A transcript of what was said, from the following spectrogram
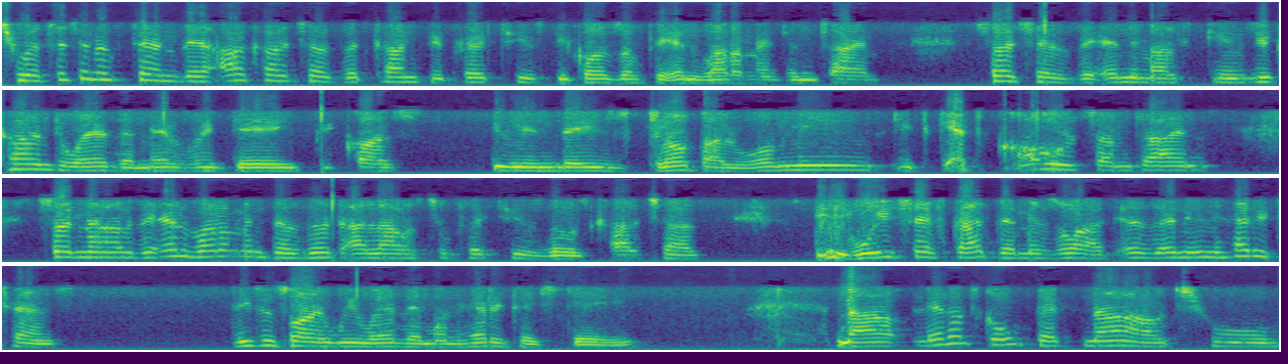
to a certain extent, there are cultures that can't be practiced because of the environment and time, such as the animal skins. You can't wear them every day because even there is global warming, it gets cold sometimes. So now the environment does not allow us to practice those cultures. we safeguard them as what? As an inheritance. This is why we wear them on Heritage Day. Now, let us go back now to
